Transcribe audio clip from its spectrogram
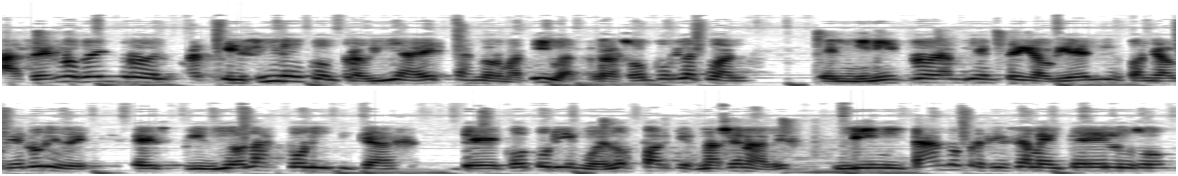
Hacerlo dentro del parque es ir en contravía a estas normativas, razón por la cual el ministro de Ambiente, Gabriel, Juan Gabriel Uribe, expidió las políticas de ecoturismo en los parques nacionales, limitando precisamente el uso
